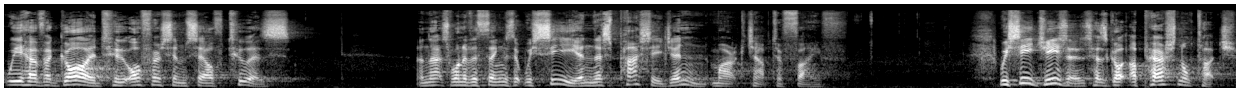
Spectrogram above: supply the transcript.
we have a God who offers himself to us. And that's one of the things that we see in this passage in Mark chapter 5. We see Jesus has got a personal touch.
